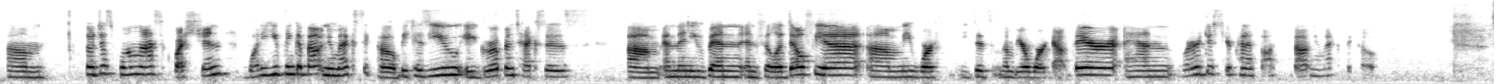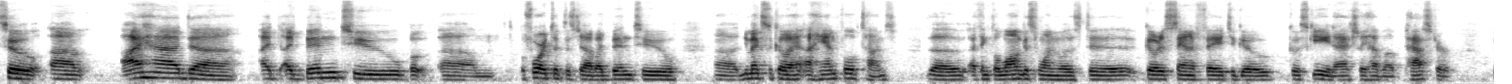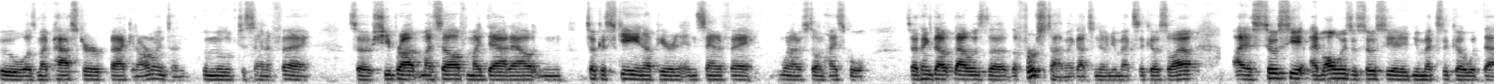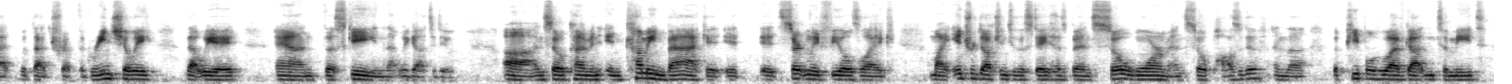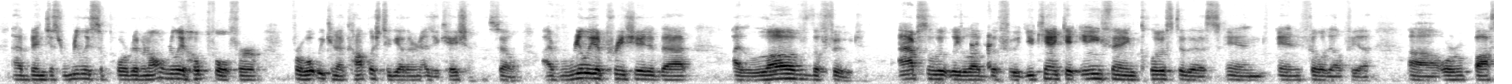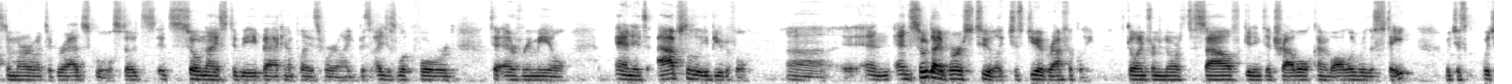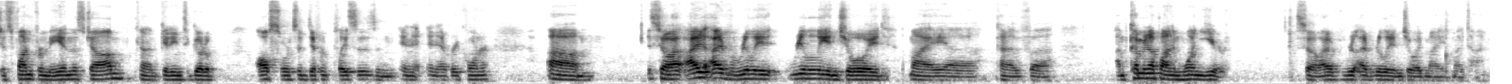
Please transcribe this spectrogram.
Um, so just one last question. What do you think about New Mexico? Because you, you grew up in Texas um, and then you've been in Philadelphia. Um, you worked, you did some of your work out there. And what are just your kind of thoughts about New Mexico? So um, I had, uh, I'd, I'd, been to, um, before I took this job, I'd been to uh, New Mexico a handful of times the I think the longest one was to go to Santa Fe to go go skiing. I actually have a pastor who was my pastor back in Arlington who moved to Santa Fe. So she brought myself and my dad out and took us skiing up here in, in Santa Fe when I was still in high school. So I think that that was the the first time I got to know New Mexico. So I I associate I've always associated New Mexico with that with that trip, the green chili that we ate and the skiing that we got to do. Uh, and so kind of in, in coming back, it, it, it certainly feels like my introduction to the state has been so warm and so positive and the the people who I've gotten to meet have been just really supportive and all really hopeful for for what we can accomplish together in education. So I've really appreciated that. I love the food. Absolutely love the food. You can't get anything close to this in in Philadelphia uh, or Boston where I went to grad school. So it's it's so nice to be back in a place where like this. I just look forward to every meal, and it's absolutely beautiful uh, and and so diverse too, like just geographically, going from north to south, getting to travel kind of all over the state, which is which is fun for me in this job, kind of getting to go to all sorts of different places in in, in every corner. Um, so I, I've really really enjoyed my uh, kind of. Uh, I'm coming up on one year, so I've re- I've really enjoyed my my time.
